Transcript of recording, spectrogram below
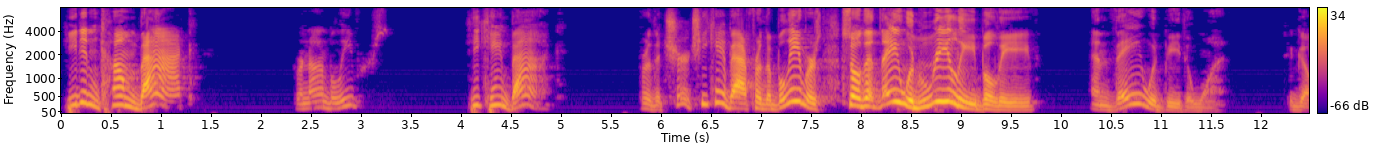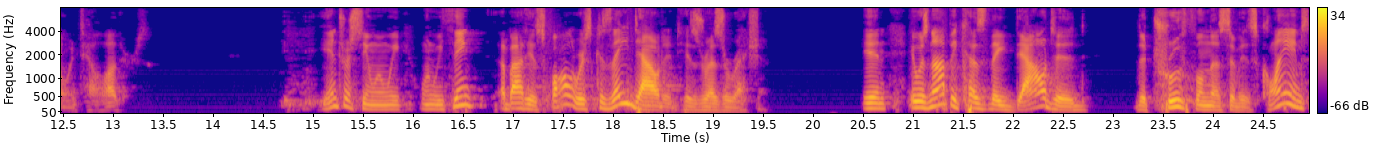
He didn't come back for non believers. He came back for the church. He came back for the believers so that they would really believe and they would be the one to go and tell others. Interesting when we, when we think about his followers because they doubted his resurrection. And it was not because they doubted the truthfulness of his claims.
